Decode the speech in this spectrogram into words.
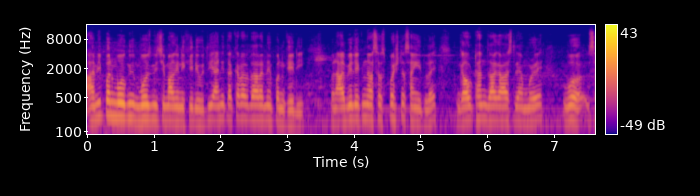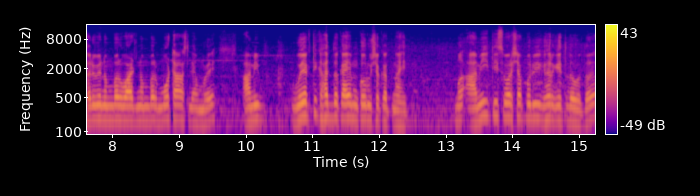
आम्ही पण मोग मोजणीची मागणी केली होती आणि तक्रारदाराने पण केली. पण अभिलेखनं असं स्पष्ट सांगितलं आहे गावठाण जागा असल्यामुळे व सर्वे नंबर वार्ड नंबर मोठा असल्यामुळे आम्ही वैयक्तिक हद्द कायम करू शकत नाहीत. मग आम्ही तीस वर्षापूर्वी घर घेतलं होतं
